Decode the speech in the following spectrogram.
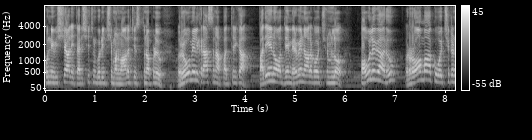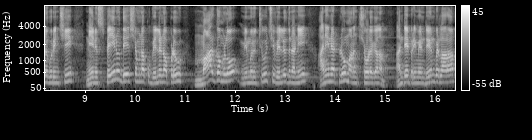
కొన్ని విషయాలు ఈ తర్శీషుని గురించి మనం ఆలోచిస్తున్నప్పుడు రోమిల్కి రాసిన పత్రిక పదిహేనో అధ్యాయం ఇరవై నాలుగో వచనంలో పౌలు గారు రోమాకు వచ్చుటను గురించి నేను స్పెయిన్ దేశమునకు వెళ్ళినప్పుడు మార్గంలో మిమ్మల్ని చూచి వెళ్ళుదునని అనినట్లు మనం చూడగలం. అంటే ప్రియమైన దేవుని బిడ్డారా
